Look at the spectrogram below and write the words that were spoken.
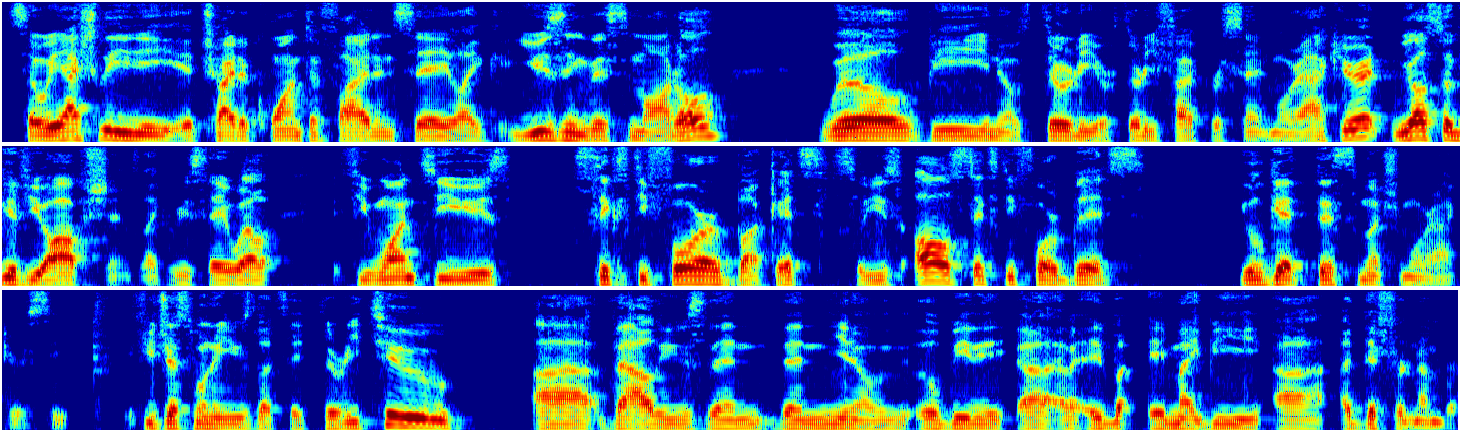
So we actually try to quantify it and say, like, using this model, will be, you know, 30 or 35% more accurate. We also give you options. Like we say, well, if you want to use 64 buckets, so use all 64 bits, you'll get this much more accuracy. If you just want to use, let's say, 32 uh, values, then then you know it'll be uh, it, it might be uh, a different number.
